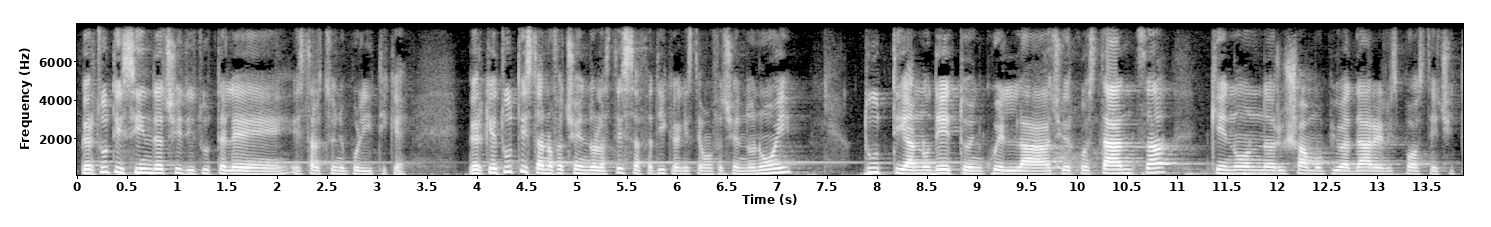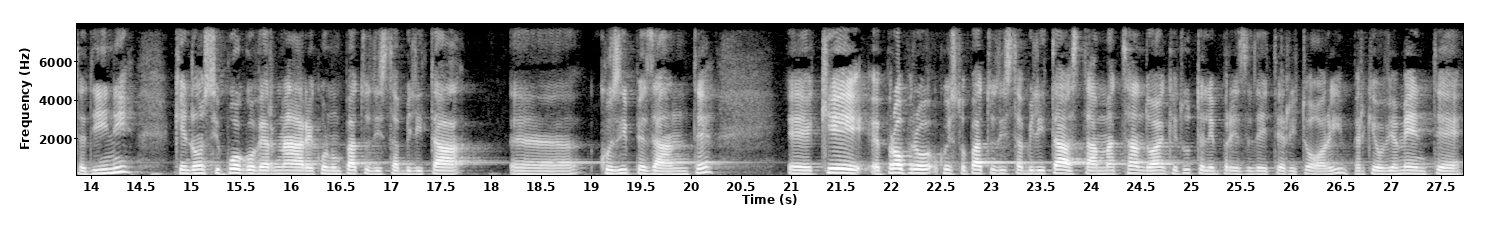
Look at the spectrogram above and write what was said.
per tutti i sindaci di tutte le estrazioni politiche, perché tutti stanno facendo la stessa fatica che stiamo facendo noi, tutti hanno detto in quella circostanza che non riusciamo più a dare risposte ai cittadini, che non si può governare con un patto di stabilità eh, così pesante, eh, che eh, proprio questo patto di stabilità sta ammazzando anche tutte le imprese dei territori, perché ovviamente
